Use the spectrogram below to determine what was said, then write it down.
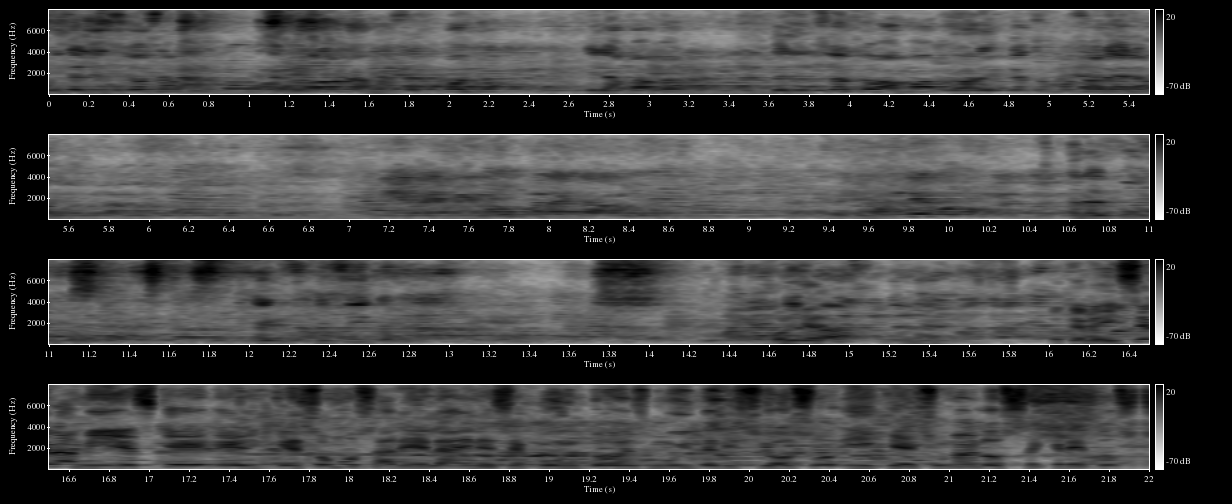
Muy deliciosa. He probado nada más el pollo y la papa. Delicioso. Vamos a probar el queso mozzarella. En el punto. Exquisito. Porque Ni más ni menos. lo que me dicen a mí es que el queso mozzarella en ese punto es muy delicioso y que es uno de los secretos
